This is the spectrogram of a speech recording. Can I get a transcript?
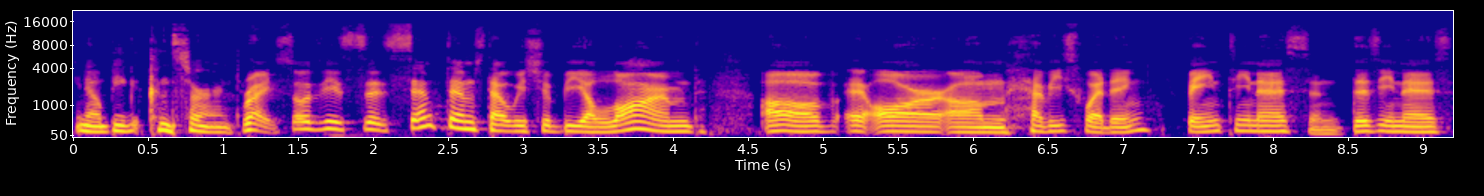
you know be concerned? Right. So these uh, symptoms that we should be alarmed of uh, are um, heavy sweating, faintiness, and dizziness.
